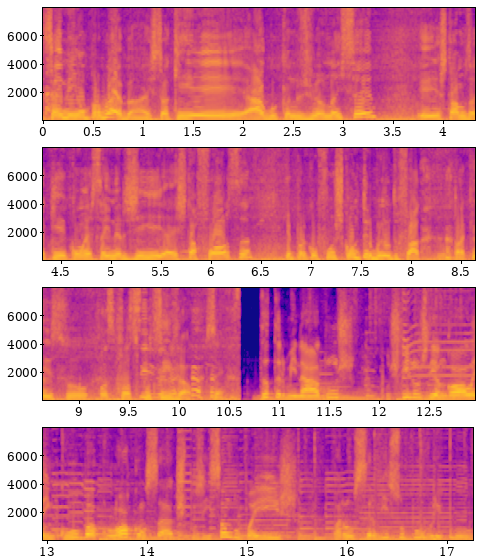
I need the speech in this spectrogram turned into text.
sem nenhum problema. Isso aqui é algo que nos viu nascer e estamos aqui com essa energia, esta força, e para que o FUNS contribuiu de facto para que isso fosse, possível. Sim. Determinados, os filhos de Angola em Cuba colocam-se à disposição do país para o serviço público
